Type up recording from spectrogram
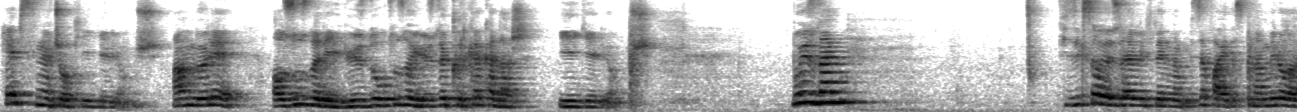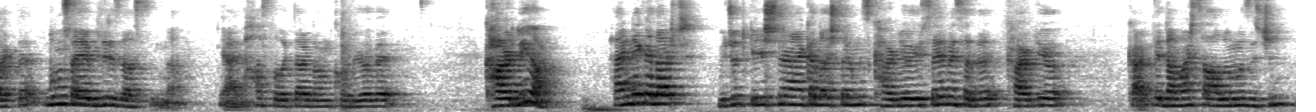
hepsine çok iyi geliyormuş. Ama böyle az da değil %30'a %40'a kadar iyi geliyormuş. Bu yüzden fiziksel özelliklerinden bize faydasından biri olarak da bunu sayabiliriz aslında. Yani hastalıklardan koruyor ve kardiyo. Her ne kadar vücut geliştiren arkadaşlarımız kardiyoyu sevmese de kardiyo kalp ve damar sağlığımız için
